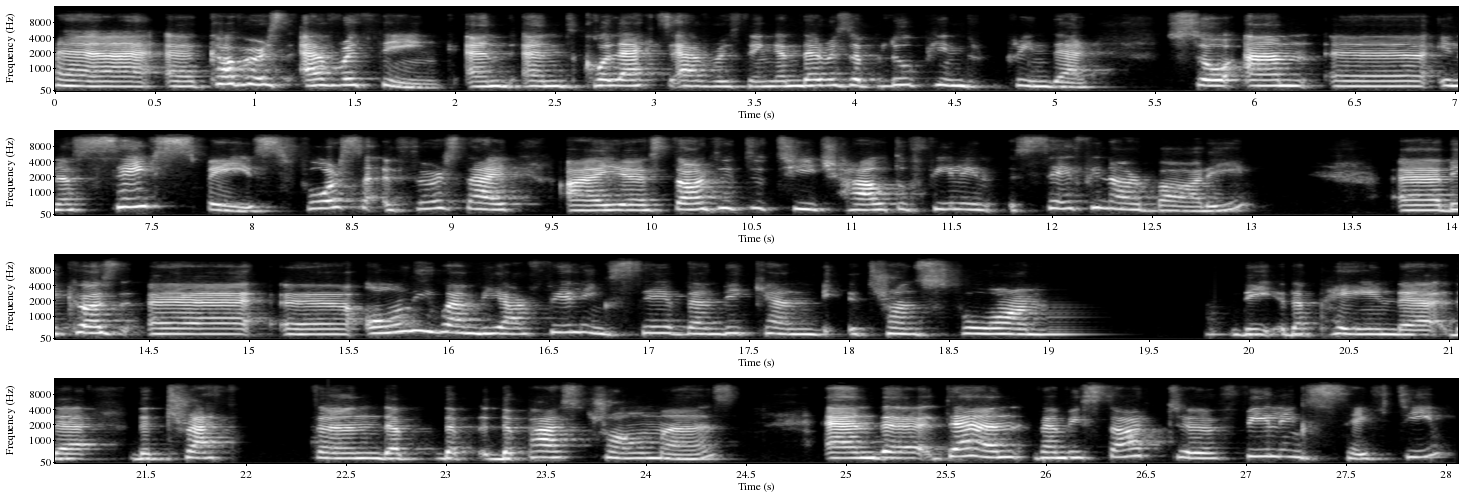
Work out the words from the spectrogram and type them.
uh, covers everything and, and collects everything and there is a blueprint there so I'm uh, in a safe space. First, first I, I uh, started to teach how to feel in, safe in our body. Uh, because uh, uh, only when we are feeling safe, then we can transform the, the pain, the, the, the threaten, the, the, the past traumas. And uh, then when we start feeling safety,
